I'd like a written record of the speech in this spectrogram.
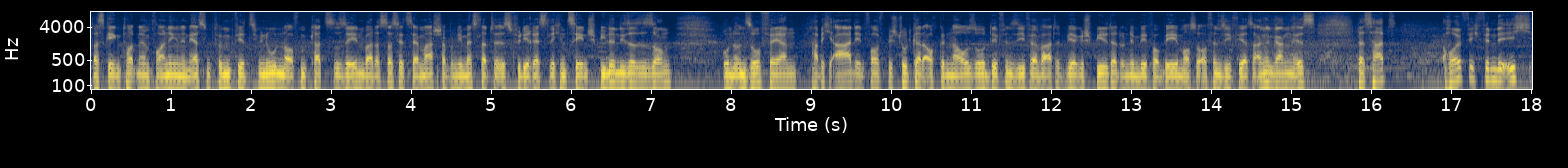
was gegen Tottenham vor allen Dingen in den ersten 45 Minuten auf dem Platz zu sehen war, dass das jetzt der Maßstab und die Messlatte ist für die restlichen zehn Spiele in dieser Saison. Und insofern habe ich A, den VfB Stuttgart auch genauso defensiv erwartet, wie er gespielt hat und den BVB eben auch so offensiv, wie er es angegangen ist. Das hat häufig, finde ich,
